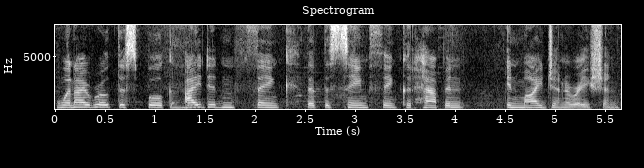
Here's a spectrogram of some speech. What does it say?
When I wrote this book, mm -hmm. I didn't think that the same thing could happen in my generation.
